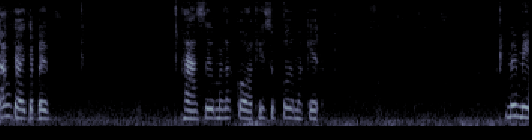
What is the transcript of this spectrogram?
ตั้งใจจะไปหาซื้อมะละกอที่ซูเปอร์มาร์เก็ต ไม่มี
